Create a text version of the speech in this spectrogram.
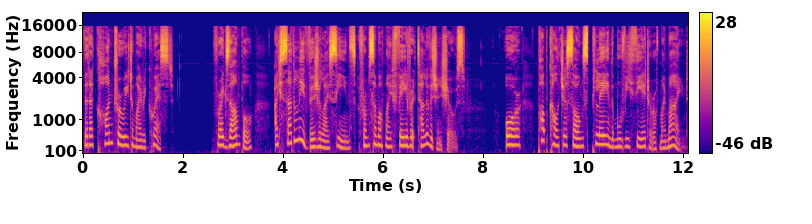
that are contrary to my request. For example, I suddenly visualize scenes from some of my favorite television shows, or pop culture songs play in the movie theater of my mind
